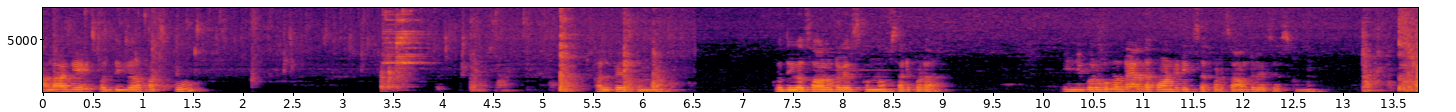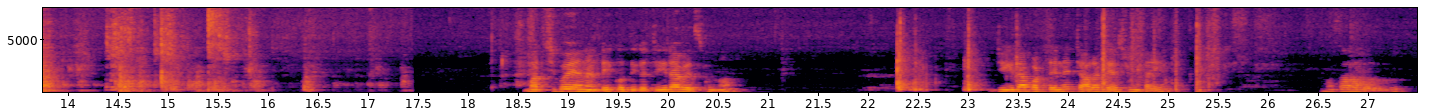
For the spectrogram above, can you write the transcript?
అలాగే కొద్దిగా పసుపు కలిపేసుకుందాం. కొద్దిగా సాల్ట్ వేసుకుందాం సరిపడా. ఎన్ని పురుగులు ఉంటాయి అంత క్వాంటిటీకి సరిపడా సాల్ట్ వేసేసుకుందాం. మర్చిపోయానండి కొద్దిగా జీరా వేసుకుందాం. జీరా పడితేనే చాలా టేస్ట్ ఉంటాయి. మసాలా పొరుగులు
